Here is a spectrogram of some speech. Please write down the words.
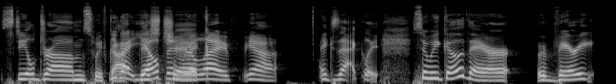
steel drums. We've You got, got this Yelp in real life. Yeah. Exactly. So we go there. Very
